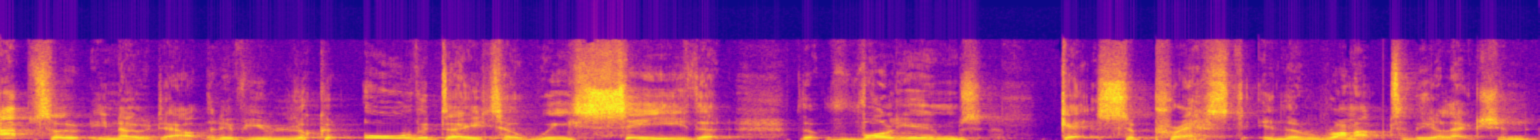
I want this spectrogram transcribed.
absolutely no doubt that if you look at all the data, we see that, that volumes get suppressed in the run up to the election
